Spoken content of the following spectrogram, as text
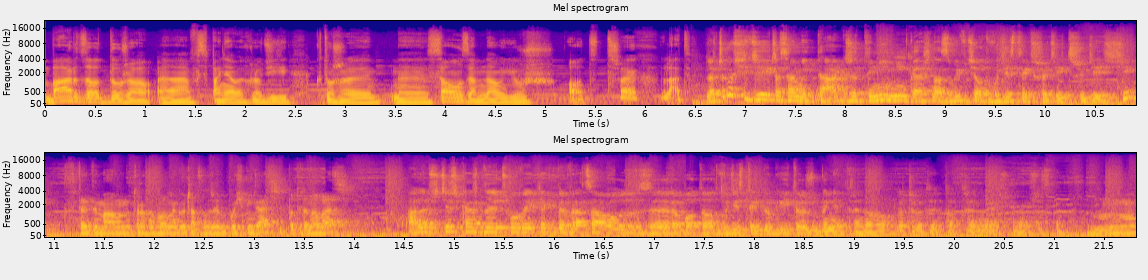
bardzo dużo e, wspaniałych ludzi, którzy e, są ze mną już od trzech lat. Dlaczego się dzieje czasami tak, że ty mi migasz na Zwifcie o 23.30? Wtedy mam trochę wolnego czasu, żeby pośmigać i potrenować. Ale przecież każdy człowiek jakby wracał z roboty o 22 to już by nie trenował. Dlaczego ty to trenujesz mimo wszystko? No,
